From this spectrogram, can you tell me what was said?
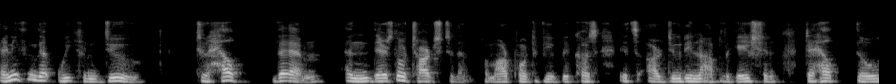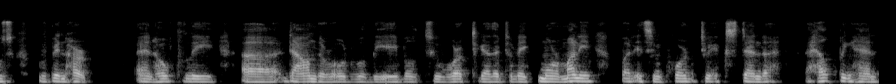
Anything that we can do to help them, and there's no charge to them from our point of view because it's our duty and obligation to help those who've been hurt. And hopefully, uh, down the road, we'll be able to work together to make more money. But it's important to extend a, a helping hand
